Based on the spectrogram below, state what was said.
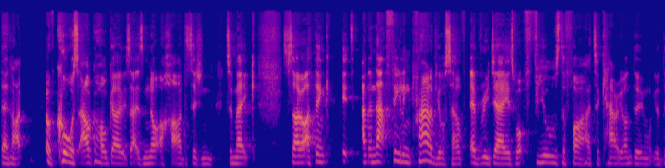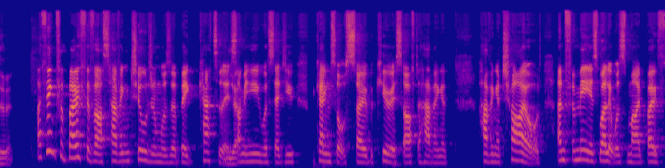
then I, of course, alcohol goes. That is not a hard decision to make. So I think it, and then that feeling proud of yourself every day is what fuels the fire to carry on doing what you're doing. I think for both of us, having children was a big catalyst. Yeah. I mean, you were said you became sort of sober curious after having a having a child, and for me as well, it was my both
